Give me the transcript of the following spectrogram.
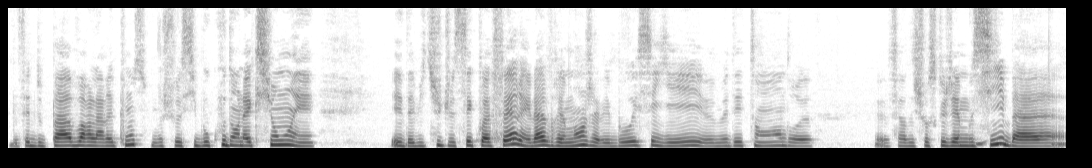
le fait de ne pas avoir la réponse. Moi, je suis aussi beaucoup dans l'action et, et d'habitude, je sais quoi faire. Et là, vraiment, j'avais beau essayer, me détendre, faire des choses que j'aime aussi, bah,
